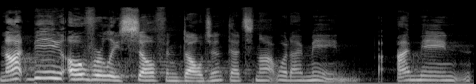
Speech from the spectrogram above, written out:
Not being overly self indulgent, that's not what I mean. I mean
